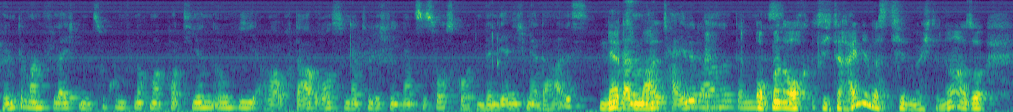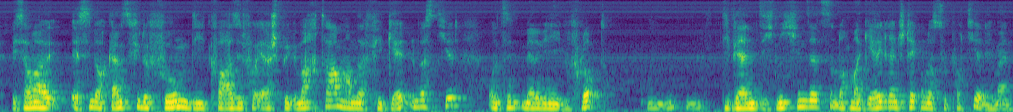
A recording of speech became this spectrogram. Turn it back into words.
könnte man vielleicht in Zukunft nochmal portieren irgendwie, aber auch da brauchst du natürlich den ganzen Source Code. Und wenn der nicht mehr da ist, Ja, oder zumal- Teile da sind, dann Ob man auch sich da rein investieren möchte. Ne? Also ich sag mal, es sind auch ganz viele Firmen, die quasi ein VR-Spiel gemacht haben, haben da viel Geld investiert und sind mehr oder weniger gefloppt. Mhm, mhm. die werden sich nicht hinsetzen und nochmal Geld reinstecken, um das zu portieren. Ich meine,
